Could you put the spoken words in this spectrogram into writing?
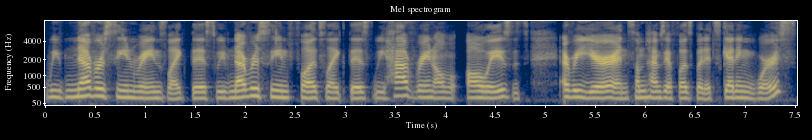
"We've never seen rains like this. We've never seen floods like this. We have rain al- always. It's every year, and sometimes we have floods, but it's getting worse."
